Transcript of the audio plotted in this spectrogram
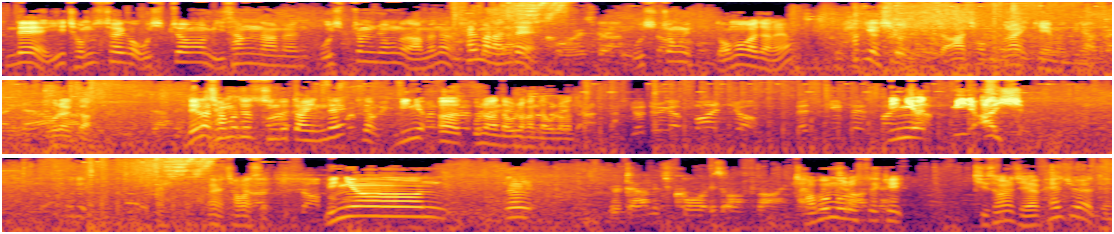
근데 이 점수 차이가 50점 이상 나면 50점 정도 나면은 할만한데 Core is ready. 50점이 넘어가잖아요? 그 하기가 싫어져 진짜. 아 저구나 이 게임은 그냥. 뭐랄까. 내가 잘못해서 진 것도 아닌데 그냥 미니언 아 올라간다 올라간다 올라간다. 미니언 미니언 아이씨! 어디? 네 잡았어요. 미니언을 잡음으로써. 이렇게 기선을 제압해줘야 돼.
